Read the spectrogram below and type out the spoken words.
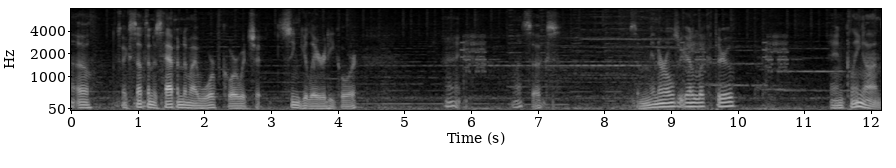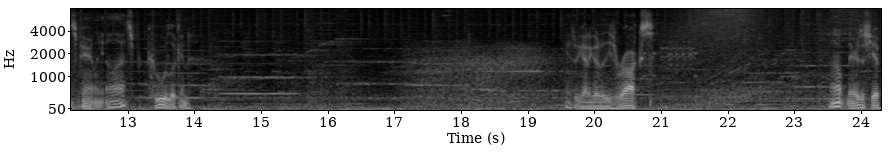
Uh-oh. Looks like something has happened to my warp core, which uh, singularity core. Alright. Well, that sucks. Some minerals we gotta look through. And Klingons, apparently. Oh, that's cool looking. We gotta go to these rocks. Oh, there's a ship.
